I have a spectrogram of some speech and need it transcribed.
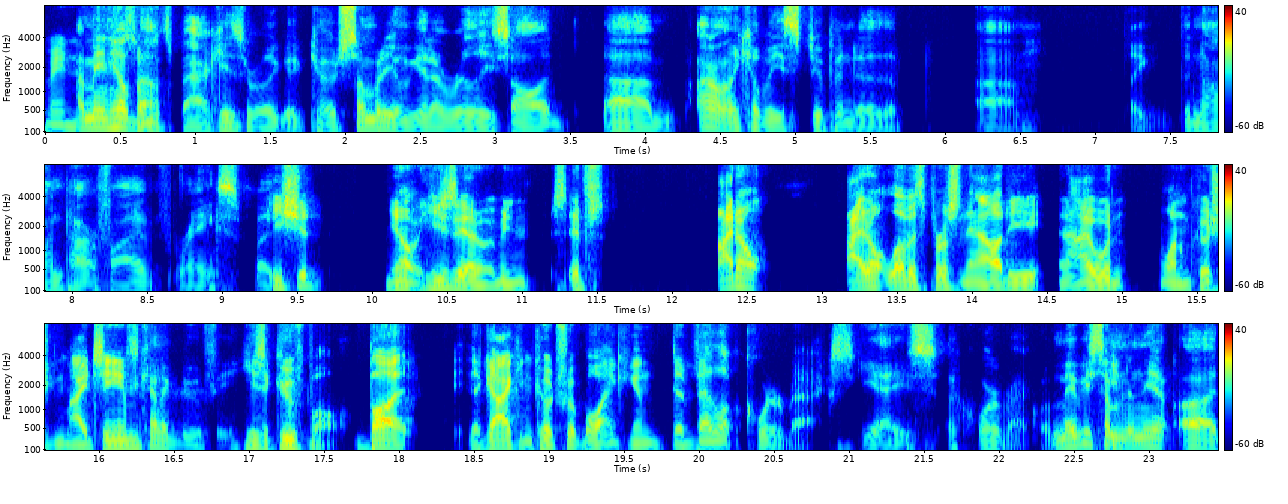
I mean, I mean he'll some- bounce back. He's a really good coach. Somebody will get a really solid. Um, I don't think he'll be stooping to the, um, like the non-power five ranks, but he should you know he's i mean if i don't i don't love his personality and i wouldn't want him coaching my team he's kind of goofy. he's a goofball but the guy can coach football and can develop quarterbacks Yeah, he's a quarterback. Maybe someone in the uh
